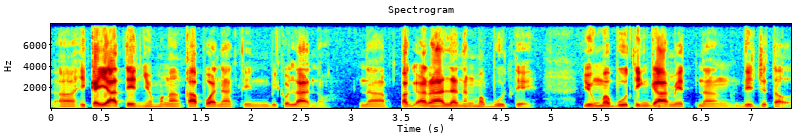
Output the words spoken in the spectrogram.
uh, hikayatin yung mga kapwa natin Bicolano na pag-aralan ng mabuti yung mabuting gamit ng digital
